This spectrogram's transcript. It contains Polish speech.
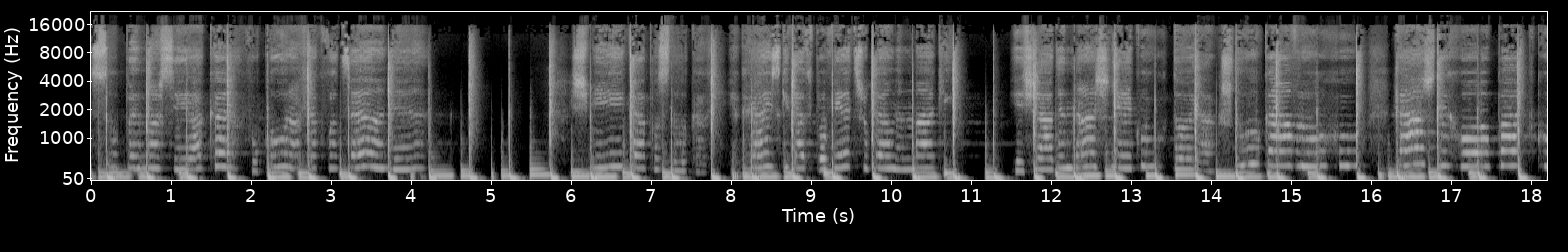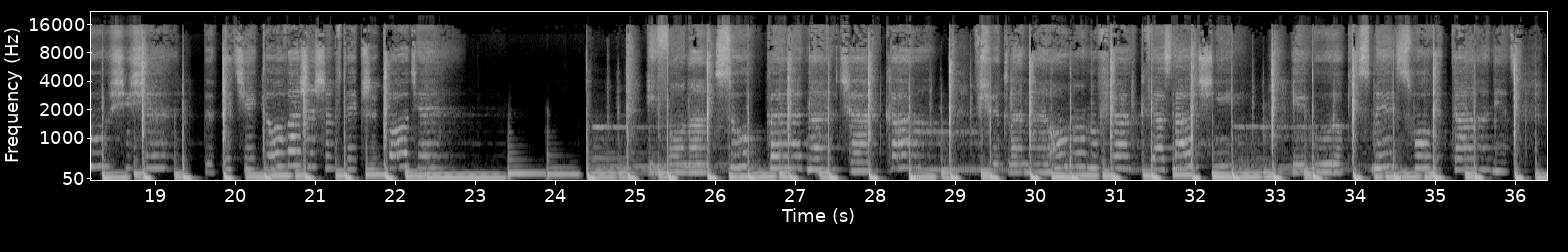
Super marsjaka w górach jak w oceanie. Śmiga po stokach jak rajski wiatr w powietrzu pełnym magii. Jej ślady na śniegu to jak sztuka w ruchu. Każdy chłopak kusi się by być jej towarzyszem w tej przygodzie gwiazda lśni Jej urok i zmysłowy taniec.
